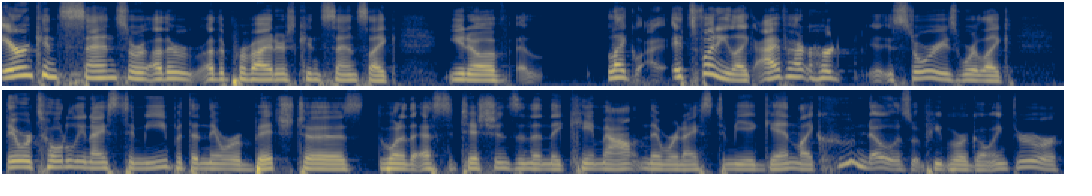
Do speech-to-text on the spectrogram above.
Erin can sense, or other other providers can sense, like you know, if like it's funny. Like I've heard, uh, stories where like they were totally nice to me, but then they were a bitch to one of the estheticians, and then they came out and they were nice to me again. Like who knows what people are going through, or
